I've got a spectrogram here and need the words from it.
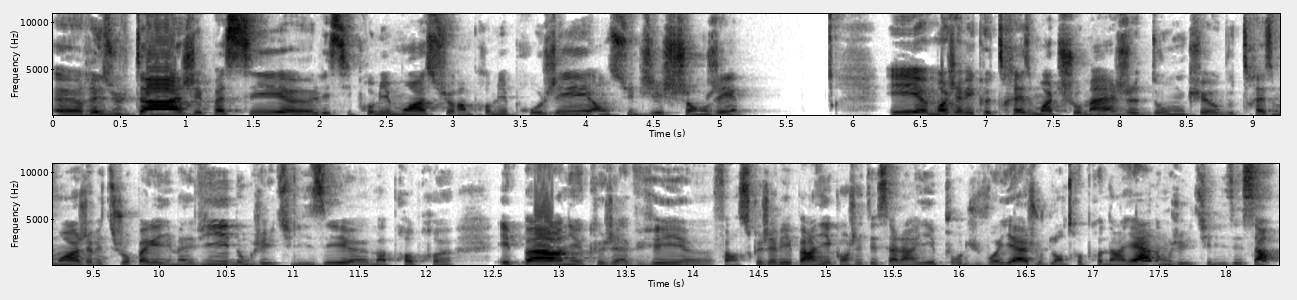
résultat, j'ai passé les six premiers mois sur un premier projet, ensuite j'ai changé. Et euh, moi, j'avais que 13 mois de chômage, donc euh, au bout de 13 mois, j'avais toujours pas gagné ma vie, donc j'ai utilisé euh, ma propre épargne que j'avais, enfin ce que j'avais épargné quand j'étais salarié pour du voyage ou de l'entrepreneuriat, donc j'ai utilisé ça.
